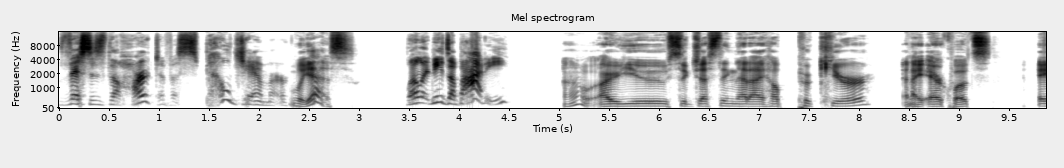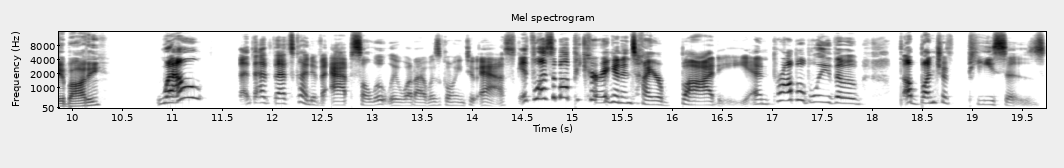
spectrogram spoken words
this is the heart of a Spelljammer. Well, yes. Well, it needs a body. Oh, are you suggesting that I help procure, and I air quotes, a body? Well, that, that's kind of absolutely what I was going to ask. It's less about procuring an entire body and probably the a bunch of pieces.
